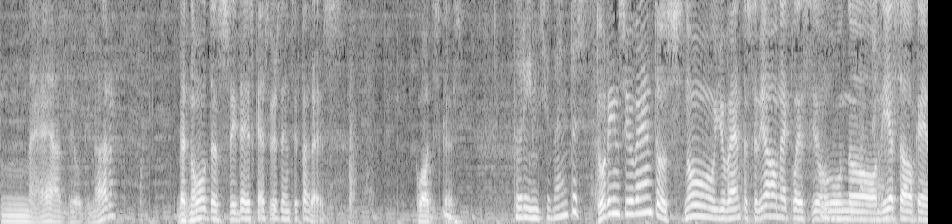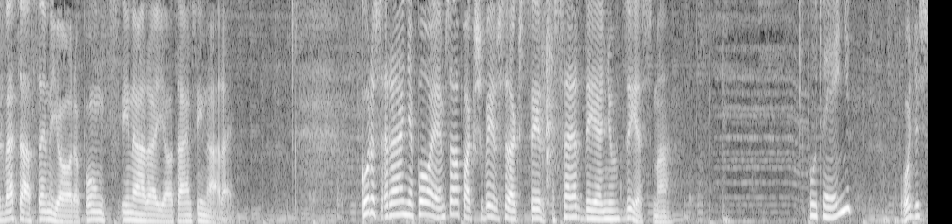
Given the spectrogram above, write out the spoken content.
Nē, atbildināra. Bet nu, tas idejaskais virziens ir pareizs. Loģiskais. Turīnas Juventus. Turīns Juventus. Nu, Juventus ir jauneklis un, un iesauka ir vecā seniora. Punkts Inārai. Jautājums Inārai. Kuras Rāņa poēmas apakšvirsraksts ir sērdieņu dziesmā? Pūtvējiņi. Uģis.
